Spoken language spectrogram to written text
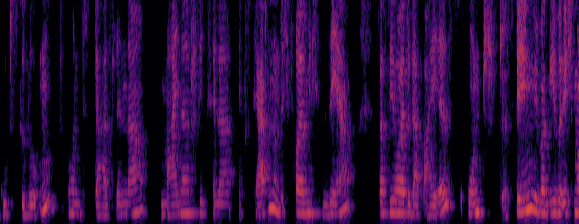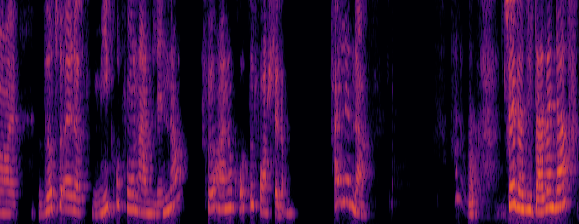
Gutes bewirken. Und da ist Linda meine spezielle Expertin und ich freue mich sehr, dass sie heute dabei ist. Und deswegen übergebe ich mal virtuell das Mikrofon an Linda für eine kurze Vorstellung. Hi Linda. Schön, dass ich da sein darf.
